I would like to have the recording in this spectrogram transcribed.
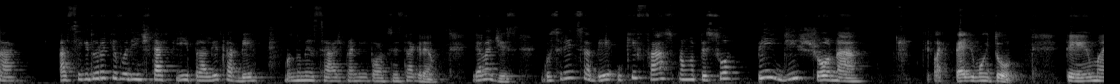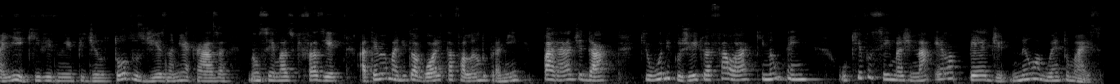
Olá, a seguidora que eu vou identificar aqui para a letra B mandou mensagem para mim inbox no Instagram. E ela diz: Gostaria de saber o que faço para uma pessoa pedichona. Ela que pede muito. Tem uma aí que vive me pedindo todos os dias na minha casa, não sei mais o que fazer. Até meu marido agora está falando para mim parar de dar, que o único jeito é falar que não tem. O que você imaginar, ela pede, não aguento mais.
